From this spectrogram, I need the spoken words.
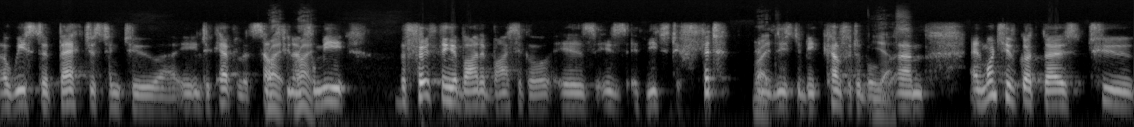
a, a wee step back just into uh, into Capitol itself. Right, you know, for me, the first thing about a bicycle is is it needs to fit and Right. it needs to be comfortable. Yes. Um, and once you've got those two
